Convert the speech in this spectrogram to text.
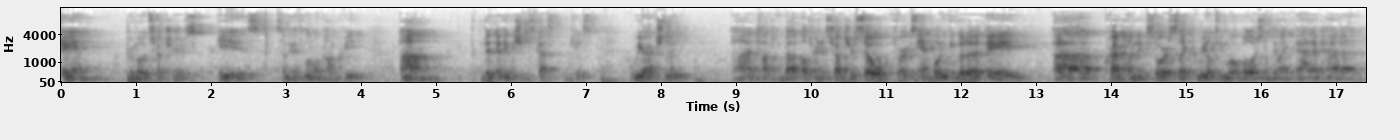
and promote structures is something that's a little more concrete um, that I think we should discuss in case we are actually uh, talking about alternative structures. So, for example, you can go to a uh, crowdfunding source like Realty Mogul or something like that. I've had a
